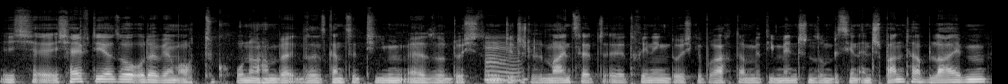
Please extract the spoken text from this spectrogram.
ich, äh, ich helfe dir so. Oder wir haben auch zu Corona haben wir das ganze Team äh, so durch so ein Digital Mindset äh, Training durchgebracht, damit die Menschen so ein bisschen entspannter bleiben,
